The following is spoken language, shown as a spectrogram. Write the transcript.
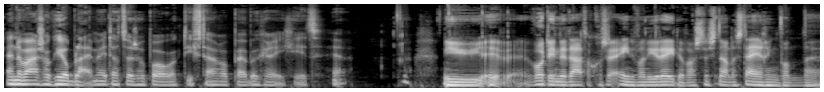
En daar waren ze ook heel blij mee dat we zo proactief daarop hebben gereageerd. Ja. Nu eh, wordt inderdaad ook een van die redenen was de snelle stijging van de,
